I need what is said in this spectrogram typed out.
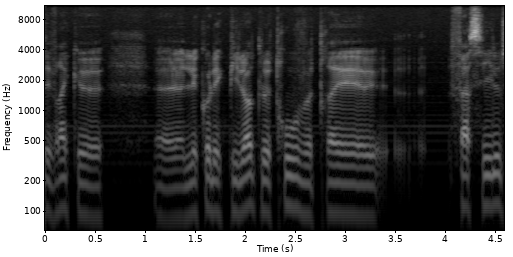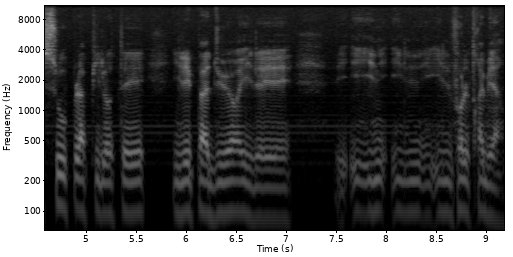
vrai que euh, les collègues pilotes le trouvent très facile, souple à piloter. Il n'est pas dur, il, est, il, vole très bien.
